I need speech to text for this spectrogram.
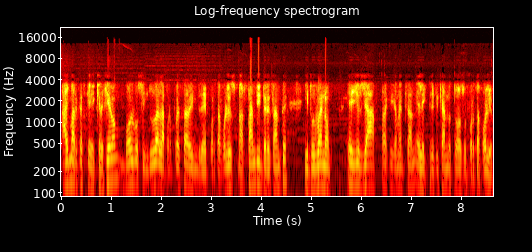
hay marcas que crecieron, Volvo sin duda la propuesta de, de portafolio es bastante interesante. Y pues bueno, ellos ya prácticamente están electrificando todo su portafolio.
